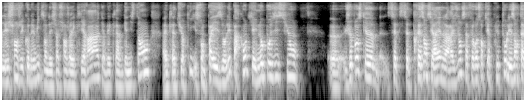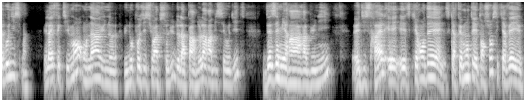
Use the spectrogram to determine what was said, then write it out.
l'échange économique, ils ont des échanges avec l'Irak, avec l'Afghanistan, avec la Turquie, ils ne sont pas isolés. Par contre, il y a une opposition. Euh, je pense que cette, présence iranienne dans la région, ça fait ressortir plutôt les antagonismes. Et là, effectivement, on a une, opposition absolue de la part de l'Arabie saoudite, des Émirats arabes unis, d'Israël. Et, ce qui rendait, ce qui a fait monter les tensions, c'est qu'il y avait,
